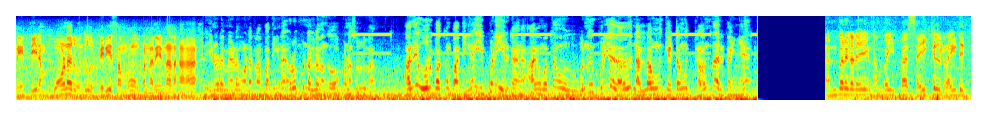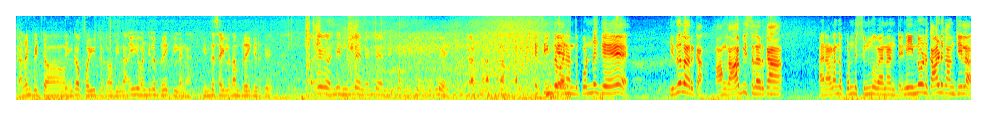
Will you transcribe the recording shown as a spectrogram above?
நேத்தி நம்ம ஓனர் வந்து ஒரு பெரிய சம்பவம் பண்ணாரு. என்னன்னா என்னோட மேடம் ஓனர்லாம் பார்த்தீங்கன்னா ரொம்ப நல்லவங்க ஓப்பனாக சொல்லுவேன் அதே ஒரு பக்கம் பார்த்தீங்கன்னா இப்படி இருக்காங்க. ஆக மொத்தம் ஒன்றுமே புரியாது. அதாவது நல்லவங்களும் கெட்டவங்களும் கலந்தா இருக்காங்க. நண்பர்களே நம்ம இப்போ சைக்கிள் ரைடு கிளம்பிட்டோம். எங்கே போயிட்டு இருக்கோம் அப்படின்னா ஐயோ வண்டியில் பிரேக் இல்லைங்க. இந்த சைடில் தான் பிரேக் இருக்கு. ஐயோ வண்டி நில்லு நில்லு நில்லு நில்லு நில்லு. இந்த அந்த பொண்ணுக்கு இதில் இருக்கான். அவங்க ஆஃபீஸில் இருக்கான். அதனால அந்த பொண்ணு சிம்மு வேணான்ட்டு. நீ இன்னொன்று கார்டு காமிச்சில.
